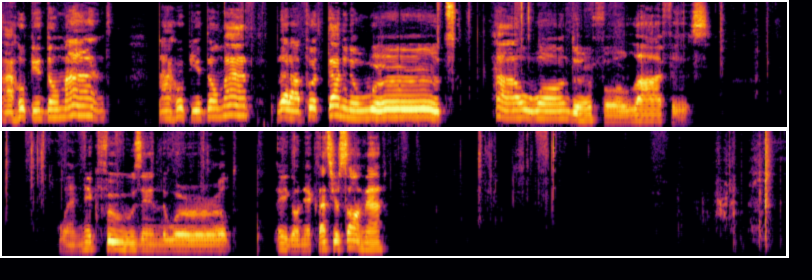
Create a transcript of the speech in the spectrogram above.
I hope you don't mind. I hope you don't mind that I put down in words how wonderful life is when Nick Foo's in the world. There you go, Nick. That's your song, man.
